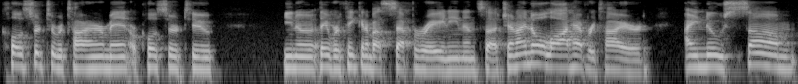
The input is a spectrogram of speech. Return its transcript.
closer to retirement or closer to, you know, they were thinking about separating and such. And I know a lot have retired. I know some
